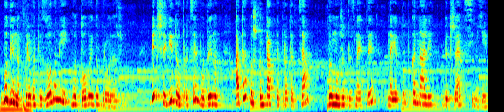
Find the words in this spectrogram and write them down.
Будинок приватизований, готовий до продажу. Більше відео про цей будинок, а також контакти продавця ви можете знайти на YouTube каналі Бюджет сім'ї.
